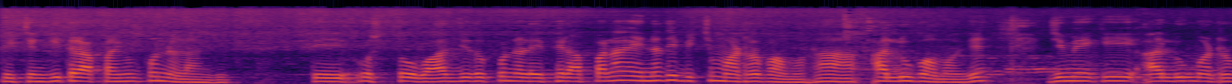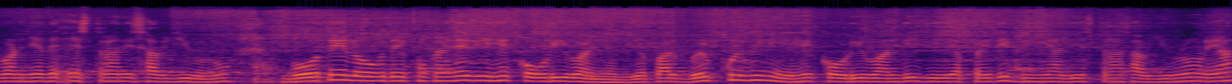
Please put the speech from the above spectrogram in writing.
ਤੇ ਚੰਗੀ ਤਰ੍ਹਾਂ ਆਪਾਂ ਇਹਨੂੰ ਭੁੰਨ ਲਾਂਗੇ। ਤੇ ਉਸ ਤੋਂ ਬਾਅਦ ਜਦੋਂ ਭੁੰਨ ਲਏ ਫਿਰ ਆਪਾਂ ਨਾ ਇਹਨਾਂ ਦੇ ਵਿੱਚ ਮਟਰ ਪਾਵਾਂ, ਹਾਂ, ਆਲੂ ਪਾਵਾਂਗੇ। ਜਿਵੇਂ ਕਿ ਆਲੂ, ਮਟਰ ਬਣ ਜਾਂਦੇ, ਇਸ ਤਰ੍ਹਾਂ ਦੀ ਸਬਜ਼ੀ ਬਣੂ। ਬਹੁਤੇ ਲੋਕ ਦੇਖੋ ਕਹਿੰਦੇ ਵੀ ਇਹ ਕੌੜੀ ਬਣ ਜਾਂਦੀ ਹੈ ਪਰ ਬਿਲਕੁਲ ਵੀ ਨਹੀਂ, ਇਹ ਕੌੜੀ ਬਣਦੀ। ਜੇ ਆਪਾਂ ਇਹਦੀ ਬੀਆਂ ਦੀ ਇਸ ਤਰ੍ਹਾਂ ਸਬਜ਼ੀ ਬਣਾਉਣੇ ਆ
